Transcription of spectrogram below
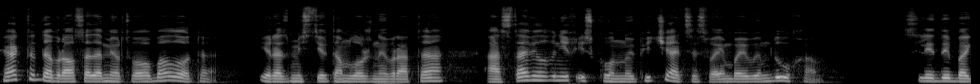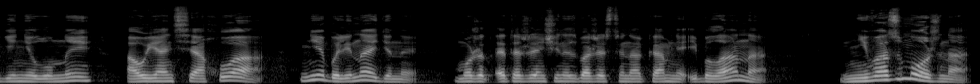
как-то добрался до мертвого болота и, разместив там ложные врата, оставил в них исконную печать со своим боевым духом. Следы богини Луны Ауян Сяхуа не были найдены. Может, эта женщина из божественного камня и была она? Невозможно!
